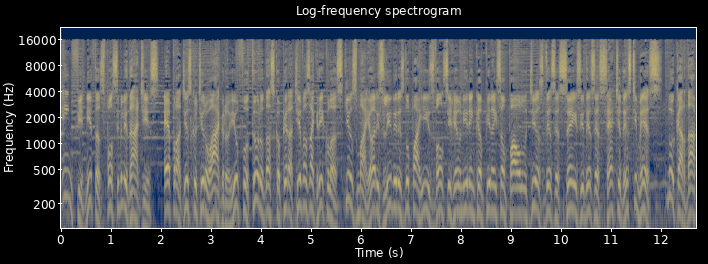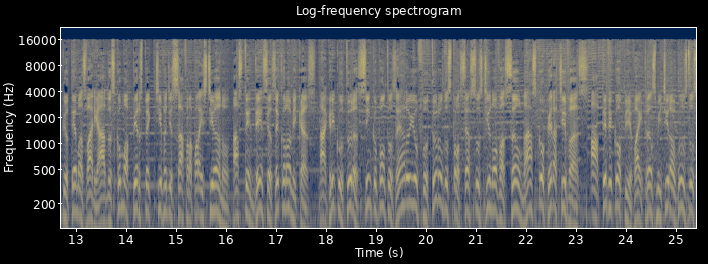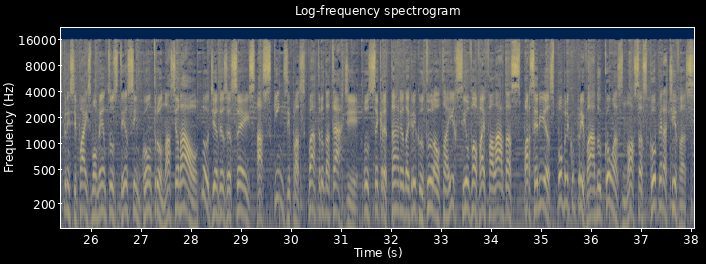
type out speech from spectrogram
infinitas possibilidades. É para discutir o agro e o futuro das cooperativas agrícolas que os maiores líderes do país vão se reunir em Campina, em São Paulo, dias 16 e 17 deste mês. No cardápio, temas variados como a perspectiva de safra para este ano, as tendências econômicas, agricultura 5.0 e o futuro dos processos de inovação nas cooperativas. A TV Coop vai transmitir alguns dos principais momentos desse encontro nacional. No dia 16, às 15 para as 4 da tarde, o secretário da Agricultura Altair Silva vai falar das parcerias público-privado com as nossas cooperativas.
